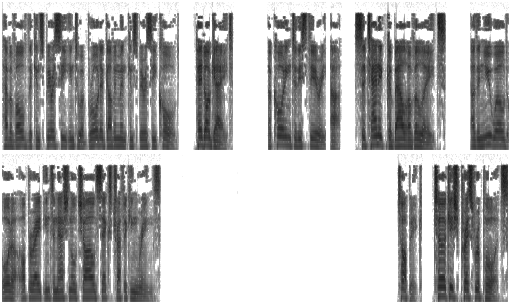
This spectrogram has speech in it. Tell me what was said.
have evolved the conspiracy into a broader government conspiracy called Pedogate. According to this theory, a satanic cabal of elites are the New World Order operate international child sex trafficking rings. Turkish press reports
